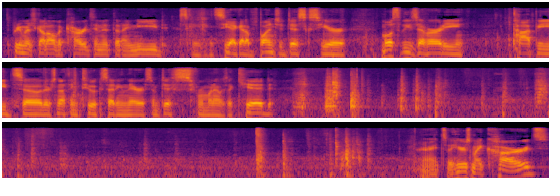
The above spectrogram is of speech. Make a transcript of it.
It's pretty much got all the cards in it that I need. As you can see, I got a bunch of discs here. Most of these I've already copied, so there's nothing too exciting there. Some discs from when I was a kid. All right, so here's my cards.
